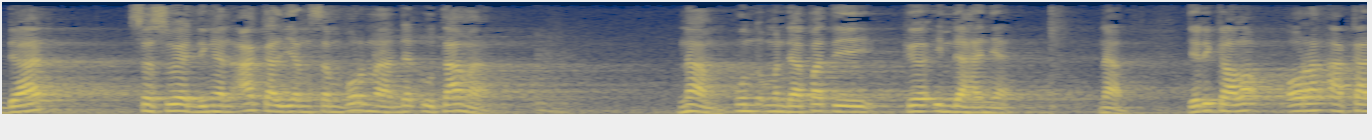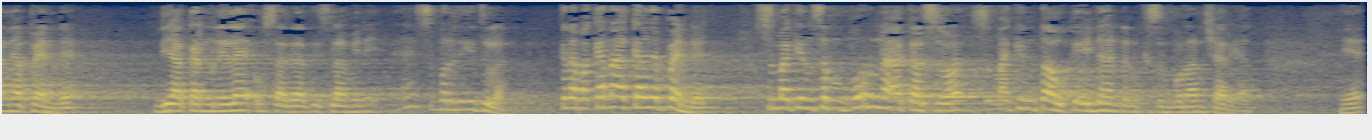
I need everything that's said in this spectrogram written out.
Dan sesuai dengan akal yang sempurna dan utama. Nah, untuk mendapati keindahannya. Nah, jadi kalau orang akalnya pendek, dia akan menilai oh syariat Islam ini eh, seperti itulah. Kenapa? Karena akalnya pendek. Semakin sempurna akal seseorang, semakin tahu keindahan dan kesempurnaan syariat. Ya.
